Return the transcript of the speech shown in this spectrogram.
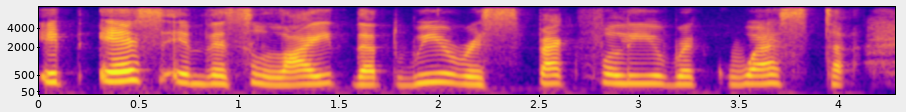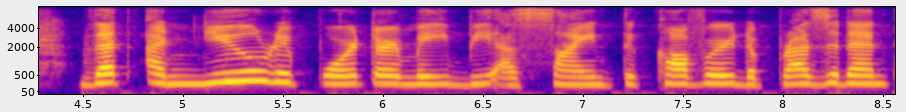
It is in this light that we respectfully request that a new reporter may be assigned to cover the president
